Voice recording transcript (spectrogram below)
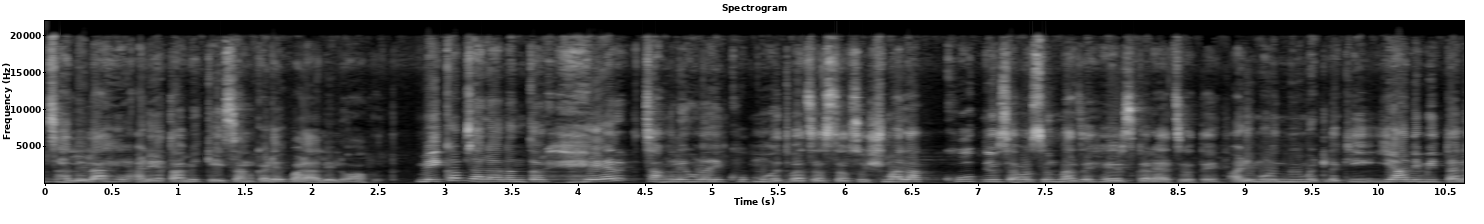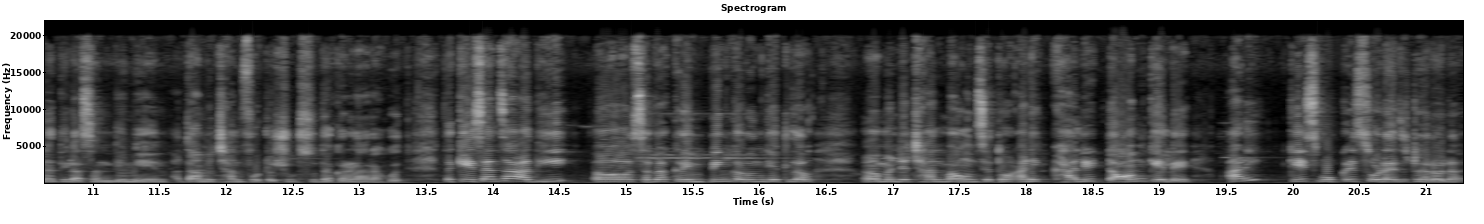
झालेला आहे आणि आता आम्ही केसांकडे वळालेलो आहोत. मेकअप झाल्यानंतर हेअर चांगले होणं हे खूप महत्त्वाचं असतं. सुषमाला खूप दिवसापासून माझे हेअर्स करायचे होते आणि म्हणून मी म्हटलं की या निमित्तानं तिला संधी मिळेल. आता आम्ही छान फोटोशूटसुद्धा करणार आहोत. तर केसांचा आधी सगळं क्रिम्पिंग करून घेतलं म्हणजे छान बाउन्स येतो आणि खाली टॉंग केले आणि केस मोकळेच सोडायचं ठरवलं.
